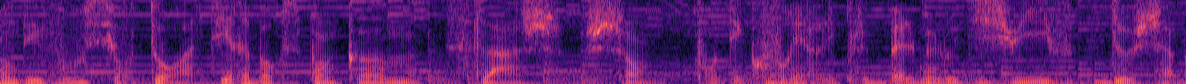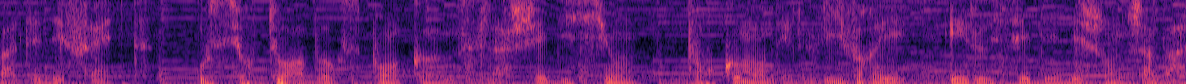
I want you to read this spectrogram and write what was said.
Rendez-vous sur torah-box.com slash chant pour découvrir les plus belles mélodies juives de Shabbat et des fêtes. Ou sur torahbox.com slash édition pour commander le livret et le CD des chants de Shabbat.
